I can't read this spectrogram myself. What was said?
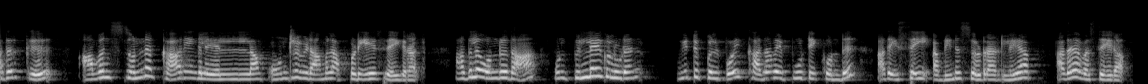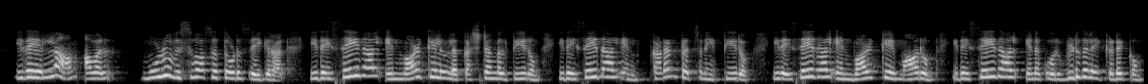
அதற்கு அவன் சொன்ன காரியங்களை எல்லாம் ஒன்று விடாமல் அப்படியே செய்கிறாள். அதில் ஒன்று தான் உன் பிள்ளைகளுடன் வீட்டுக்குள் போய் கதவை பூட்டி கொண்டு அதை செய் அப்படின்னு சொல்றார் இல்லையா? அதை அவ செய்றா. இதையெல்லாம் அவள் முழு விசுவாசத்தோடு செய்கிறாள். இதை செய்தால் என் வாழ்க்கையில் உள்ள கஷ்டங்கள் தீரும். இதை செய்தால் என் கடன் பிரச்சனை தீரும். இதை செய்தால் என் வாழ்க்கை மாறும். இதை செய்தால் எனக்கு ஒரு விடுதலை கிடைக்கும்.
